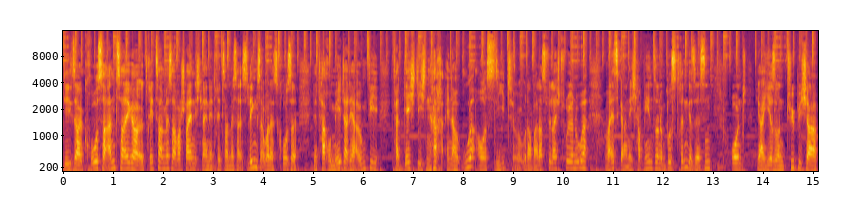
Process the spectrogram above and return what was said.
Dieser große Anzeiger, äh, Drehzahlmesser wahrscheinlich, nein, der Drehzahlmesser ist links, aber das große, der Tachometer, der irgendwie verdächtig nach einer Uhr aussieht. Oder war das vielleicht früher eine Uhr? Weiß gar nicht. Ich habe hier in so einem Bus drin gesessen und ja, hier so ein typischer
